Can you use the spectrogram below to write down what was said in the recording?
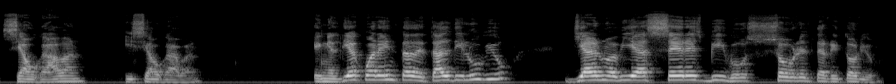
se ahogaban y se ahogaban. En el día 40 de tal diluvio ya no había seres vivos sobre el territorio.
